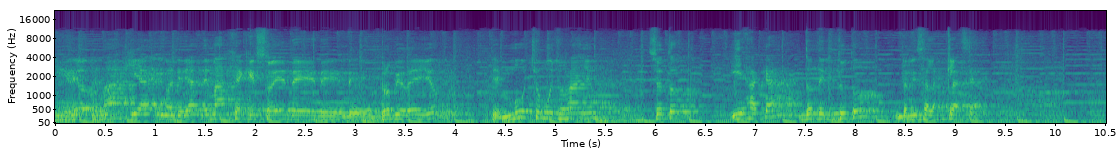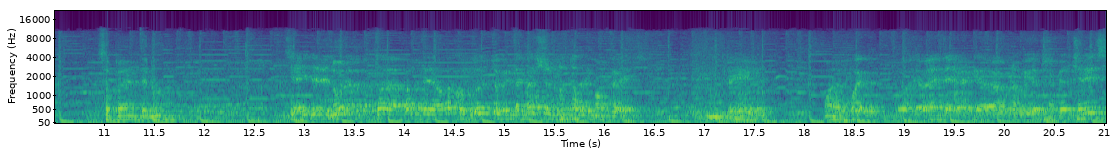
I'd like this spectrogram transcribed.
y videos de magia y material de magia, que eso es de, de- de- propio de ellos, de muchos, muchos años, ¿cierto? Y es acá donde el instituto realiza las clases. Sorprendente, ¿no? Sí, ahí tenés No. toda, toda la parte de abajo, todo esto que está acá son notas de conferencia. Increíble. Bueno, después, obviamente, quedaron algunos videos en VHS,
